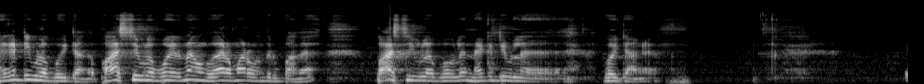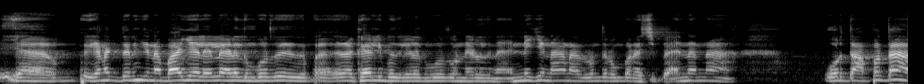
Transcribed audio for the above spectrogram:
நெகட்டிவில் போயிட்டாங்க. பாசிட்டிவில் போயிருந்தால் அவங்க வேறு மாதிரி வந்திருப்பாங்க. பாசிட்டிவில் போகல நெகட்டிவில் போயிட்டாங்க. எனக்கு தெரிஞ்சு நான் பாக்கியால் எல்லாம் எழுதும்போது இப்போ ஏதாவது கேள்வி பதில் எழுதும்போது ஒன்று எழுதினேன். இன்றைக்கி நான் அது வந்து ரொம்ப ரசிப்பேன். என்னென்னா ஒருத்தன் அப்போ தான்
